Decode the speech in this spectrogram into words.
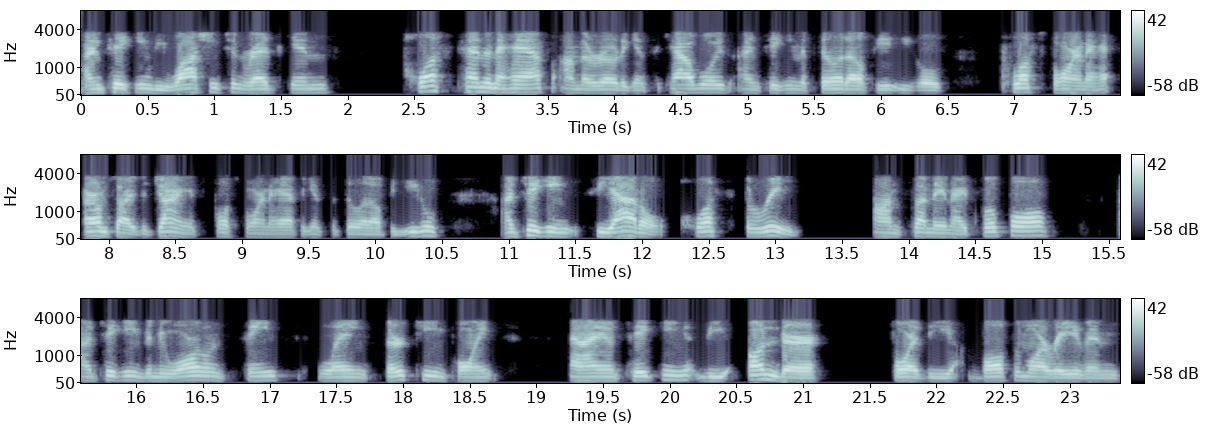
I'm taking the Washington Redskins plus ten and a half on the road against the Cowboys. I'm taking the Philadelphia Eagles plus four and a half. Or I'm sorry, the Giants plus four and a half against the Philadelphia Eagles. I'm taking Seattle plus three on Sunday Night Football. I'm taking the New Orleans Saints laying 13 points and I am taking the under for the Baltimore Ravens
